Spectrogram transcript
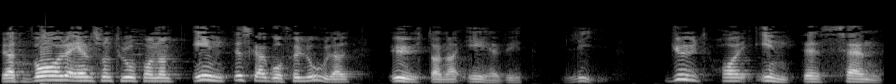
för att var och en som tror på honom inte ska gå förlorad utan ha evigt liv. Gud har inte sänt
